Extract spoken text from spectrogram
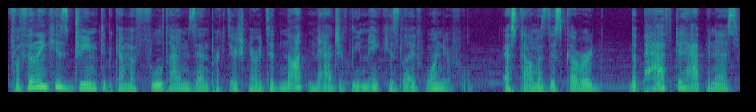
Fulfilling his dream to become a full-time Zen practitioner did not magically make his life wonderful. As Thomas discovered, the path to happiness,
